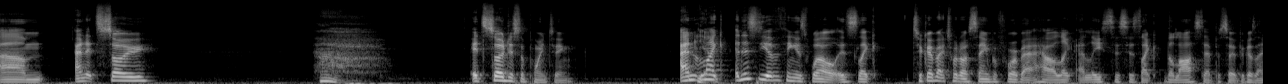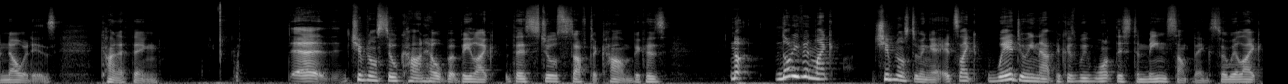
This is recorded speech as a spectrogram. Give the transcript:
Um, and it's so. it's so disappointing. And like, and this is the other thing as well. Is like to go back to what I was saying before about how like at least this is like the last episode because I know it is, kind of thing. Uh, Chibnall still can't help but be like, there's still stuff to come because, not not even like Chibnall's doing it. It's like we're doing that because we want this to mean something. So we're like,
